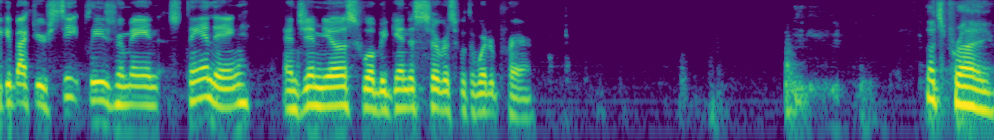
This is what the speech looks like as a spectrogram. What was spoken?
make it back to your seat, please remain standing, and Jim Yost will begin the service with a word of prayer. Let's pray.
